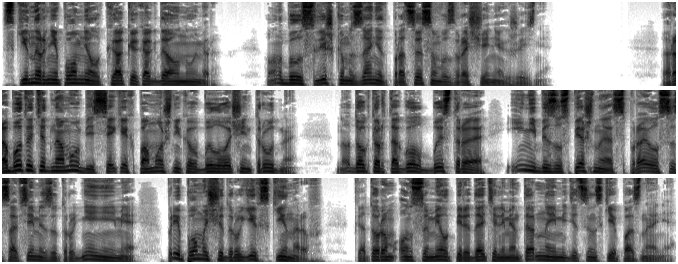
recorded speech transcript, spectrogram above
Скиннер не помнил, как и когда он умер. Он был слишком занят процессом возвращения к жизни. Работать одному без всяких помощников было очень трудно, но доктор Тагол быстро и не безуспешно справился со всеми затруднениями при помощи других скиннеров, которым он сумел передать элементарные медицинские познания.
